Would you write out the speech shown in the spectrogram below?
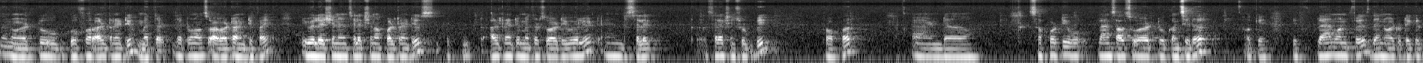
then we have to go for alternative method. That one also I have to identify. Evaluation and selection of alternatives. Alternative methods we have to evaluate and select selection should be proper. And uh, supportive plans also have to consider. Okay if plan one fails then we have to take it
